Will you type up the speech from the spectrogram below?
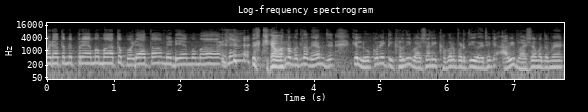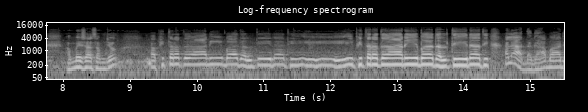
પડ્યા તમે પ્રેમમાં તો પડ્યા તમે ડેમમાં. એટલે કહેવાનો મતલબ એમ છે કે લોકોને ટીખળની ભાષાની ખબર પડતી હોય છે કે આવી ભાષામાં તમે હંમેશા સમજો ફિતરત આની બદલતી નથી ફિતરત આની બદલતી નથી. એટલે આ દગાબાજ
